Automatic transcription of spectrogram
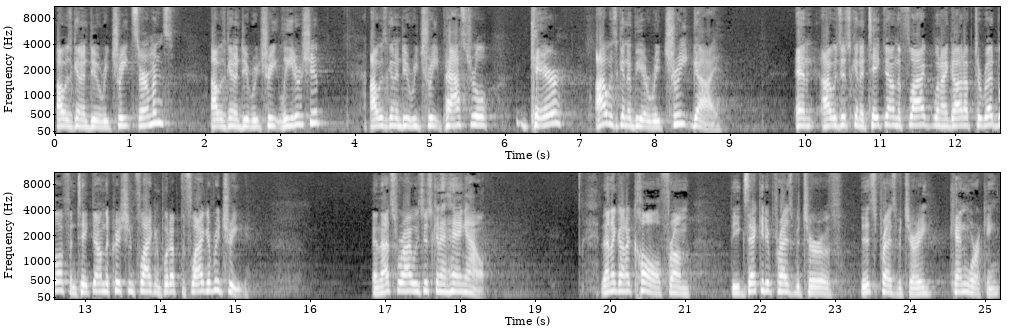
I was going to do retreat sermons. I was going to do retreat leadership. I was going to do retreat pastoral care. I was going to be a retreat guy. And I was just going to take down the flag when I got up to Red Bluff and take down the Christian flag and put up the flag of retreat. And that's where I was just going to hang out. Then I got a call from the executive presbyter of this presbytery, Ken Working,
